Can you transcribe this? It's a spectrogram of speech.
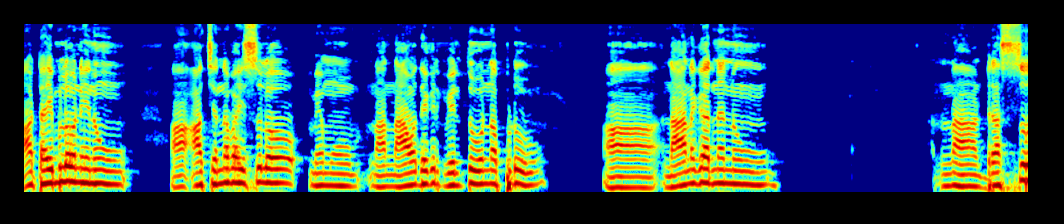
ఆ టైంలో నేను ఆ- చిన్న వయసులో మేము నా నావ దగ్గరికి వెళ్తూ ఉన్నప్పుడు నాన్నగారు నన్ను నా డ్రెస్సు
